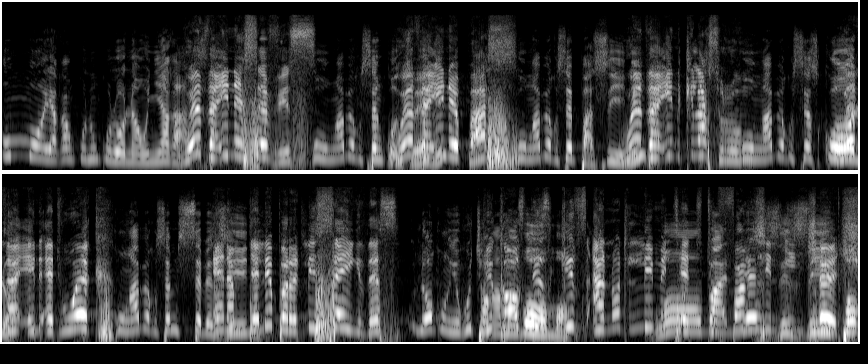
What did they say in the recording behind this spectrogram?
umoya kankulunkulu wona unyakazikungabe kusenkonzwenikungabe kusebhasinkungabe kusesikolokungabe kusemsebenzini. Lokhu ngikutsho ngamabomo ngoba lezi zipho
